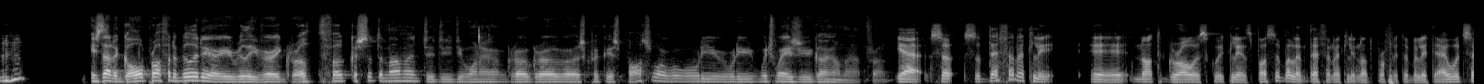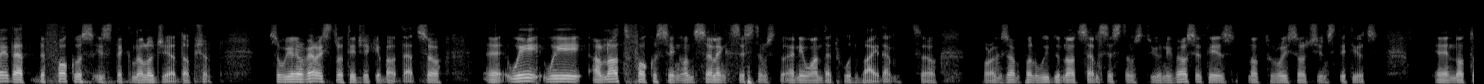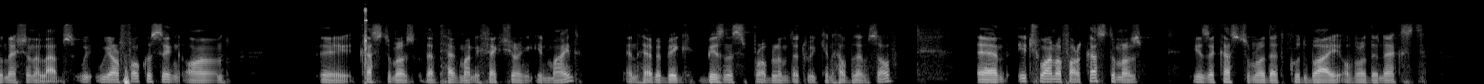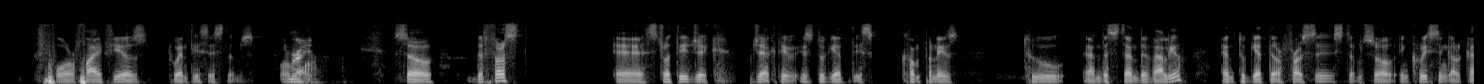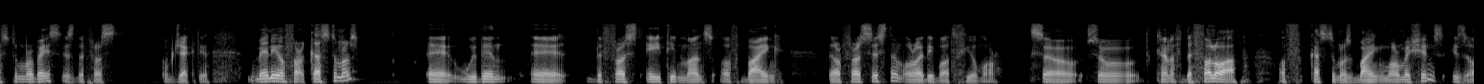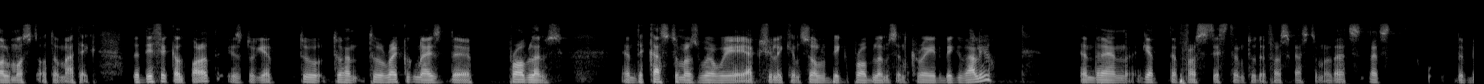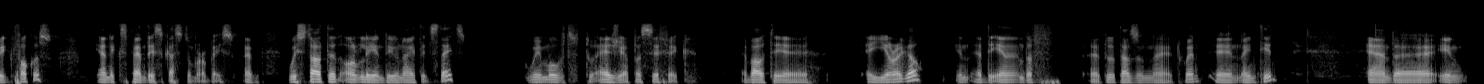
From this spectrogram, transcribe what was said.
Is that a goal profitability? Or are you really very growth focused at the moment? Do, do, do you want to grow, grow, grow as quickly as possible? What do you, what do you, which ways are you going on that front? Yeah, so so definitely uh, not grow as quickly as possible, and definitely not profitability. I would say that the focus is technology adoption. So we are very strategic about that. So uh, we we are not focusing on selling systems to anyone that would buy them. So, for example, we do not sell systems to universities, not to research institutes, uh, not to national labs. We we are focusing on uh, customers that have manufacturing in mind and have a big business problem that we can help them solve. And each one of our customers is a customer that could buy over the next four or five years 20 systems or Right. more. So the first uh, strategic objective is to get these companies to understand the value and to get their first system. So increasing our customer base is the first objective. Many of our customers, uh, within uh, the first 18 months of buying their first system, already bought few more. So, so kind of the follow-up of customers buying more machines is almost automatic. The difficult part is to get to to to recognize the problems and the customers where we actually can solve big problems and create big value and then get the first system to the first customer. That's that's the big focus and expand this customer base. And we started only in the united states. We moved to asia pacific about a, a year ago in at the end of uh, 2019 uh, and uh, in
